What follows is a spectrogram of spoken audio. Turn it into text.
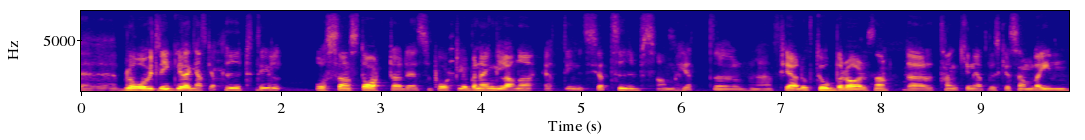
Eh, Blåvitt ligger ganska pyrt till. Och sen startade supportklubben Änglarna ett initiativ som heter eh, 4 oktoberrörelsen. Där tanken är att vi ska samla in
